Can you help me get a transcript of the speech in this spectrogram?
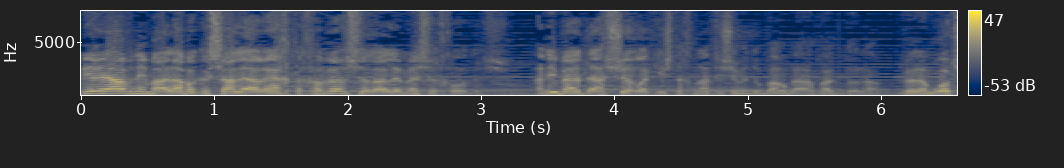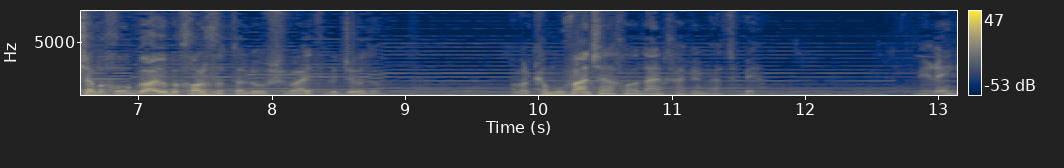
מירי אבני מעלה בקשה לארח את החבר שלה למשך חודש. אני בעד לאשר לה כי השתכנעתי שמדובר באהבה גדולה, ולמרות שהבחור גוי הוא בכל זאת אלוף שווייץ בג'ודו. אבל כמובן שאנחנו עדיין חייבים להצביע. מירי?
